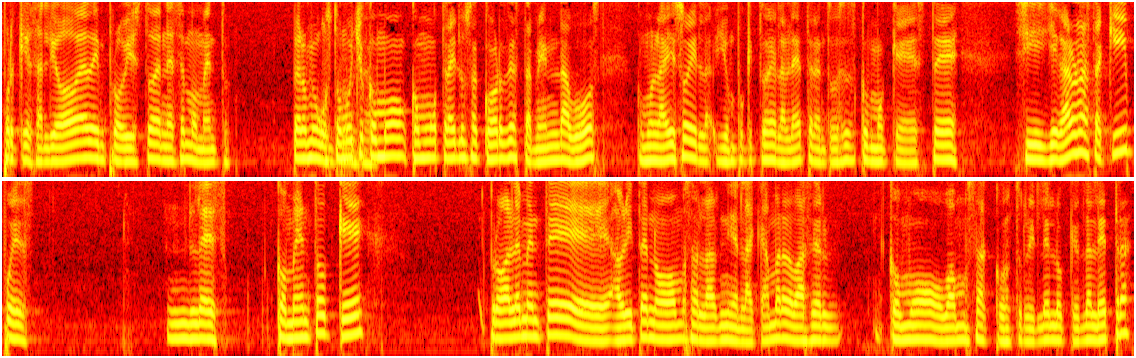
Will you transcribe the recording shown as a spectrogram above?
porque salió de improviso en ese momento. Pero me gustó mucho cómo, cómo trae los acordes, también la voz, cómo la hizo y, la- y un poquito de la letra. Entonces como que este, si llegaron hasta aquí, pues les comento que probablemente eh, ahorita no vamos a hablar ni en la cámara, va a ser cómo vamos a construirle lo que es la letra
